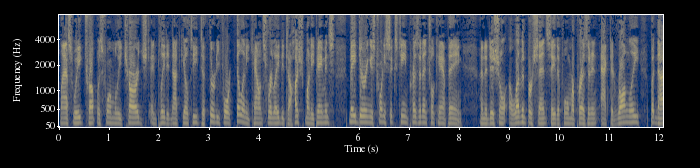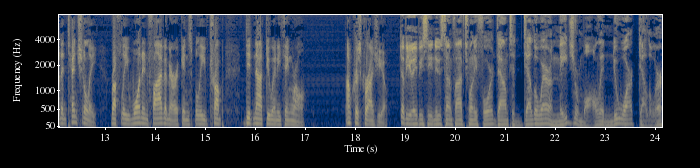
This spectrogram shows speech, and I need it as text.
Last week, Trump was formally charged and pleaded not guilty to 34 felony counts related to hush money payments made during his 2016 presidential campaign. An additional 11% say the former president acted wrongly, but not intentionally. Roughly one in five Americans believe Trump did not do anything wrong. I'm Chris Caraggio. WABC News Time 524 down to Delaware. A major mall in Newark, Delaware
